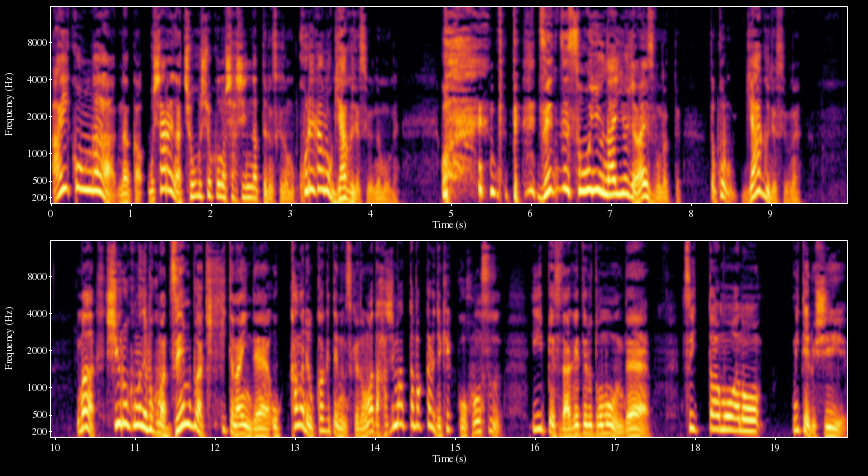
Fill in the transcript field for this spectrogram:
アイコンがなんかおしゃれな朝食の写真になってるんですけども、これがもうギャグですよね、もうね。だって、全然そういう内容じゃないですもん、だって。これギャグですよね。まあ、収録もね、僕、まあ全部は聞き切ってないんで、かなり追っかけてるんですけど、まだ始まったばっかりで結構本数、いいペースで上げてると思うんで、ツイッターもあの、見てるし、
